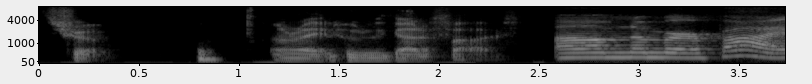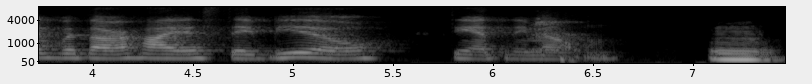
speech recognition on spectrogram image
It's true. All right, who do we got at five? um number five with our highest debut, De'Anthony Melton. Mm,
